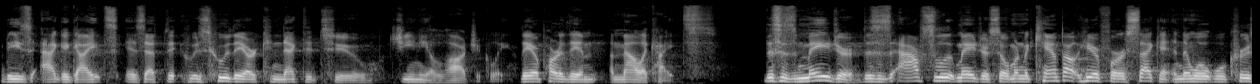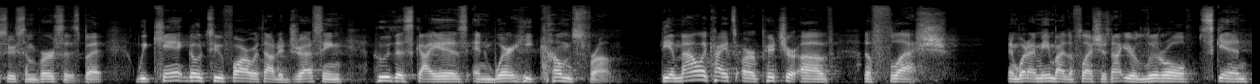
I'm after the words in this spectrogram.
these Agagites is that the, is who they are connected to genealogically. They are part of the Amalekites. This is major. This is absolute major. So I'm going to camp out here for a second and then we'll, we'll cruise through some verses. But we can't go too far without addressing who this guy is and where he comes from. The Amalekites are a picture of the flesh. And what I mean by the flesh is not your literal skin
